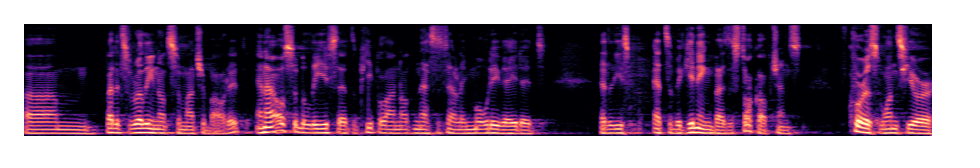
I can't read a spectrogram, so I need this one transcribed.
Um, but it's really not so much about it. And I also believe that the people are not necessarily motivated, at least at the beginning, by the stock options. Of course, once you're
